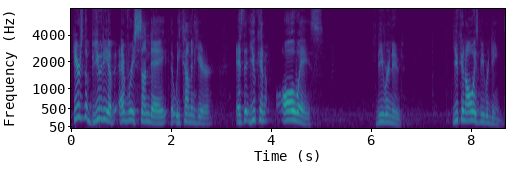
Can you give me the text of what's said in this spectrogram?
here's the beauty of every Sunday that we come in here is that you can always be renewed. You can always be redeemed.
